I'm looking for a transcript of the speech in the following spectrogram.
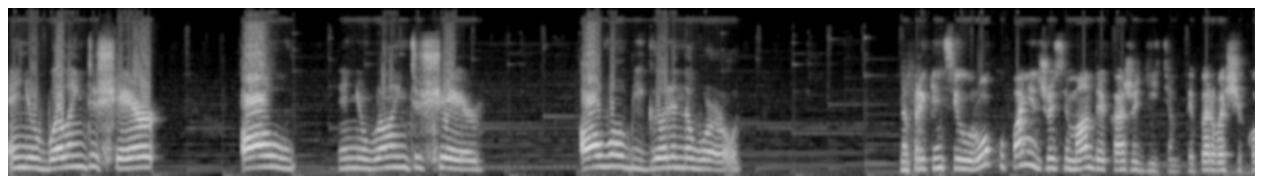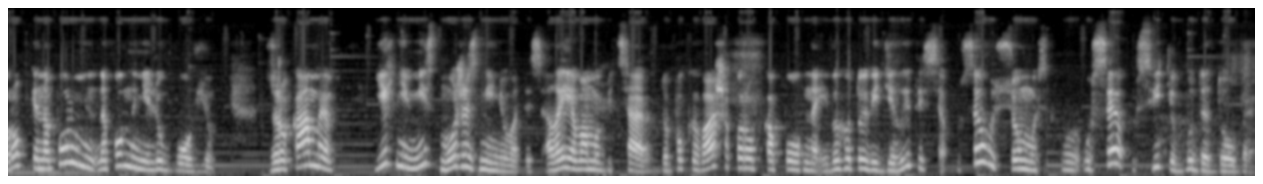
and you're willing to share all and you're willing to share, all will be good in the world." Наприкінці уроку пані Джозі Мандри каже дітям: тепер ваші коробки наповнені, наповнені любов'ю. З роками їхній вміст може змінюватись, але я вам обіцяю, допоки ваша коробка повна і ви готові ділитися, усе у всьому усе у світі буде добре.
